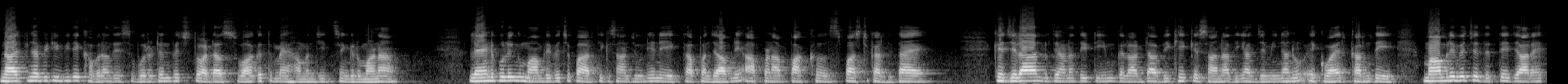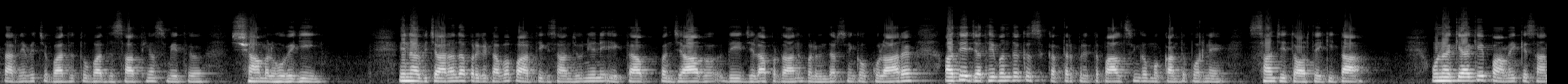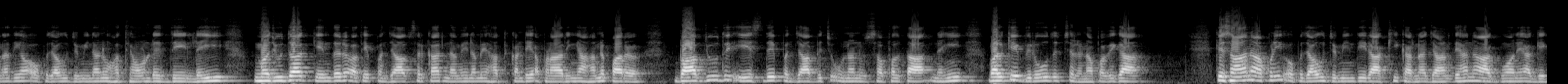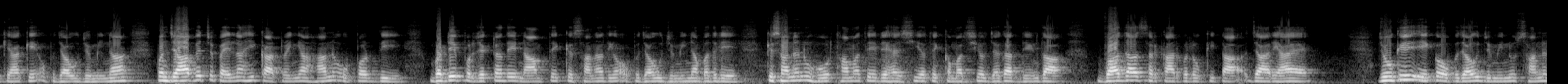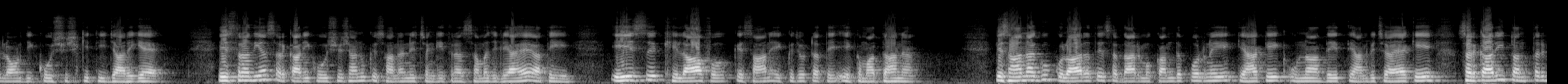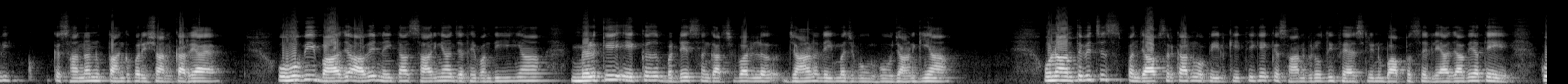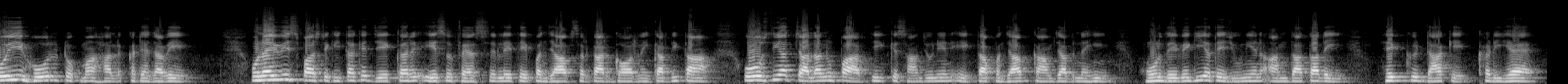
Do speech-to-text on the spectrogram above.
ਨਾਜ Punjabi TV ਦੇ ਖਬਰਾਂ ਦੇ ਇਸ ਬੁਲੇਟਿਨ ਵਿੱਚ ਤੁਹਾਡਾ ਸਵਾਗਤ, ਮੈਂ ਹਮਨਜੀਤ ਸਿੰਘ ਰਮਾਣਾ। ਲੈਂਡ ਪੂਲਿੰਗ ਮਾਮਲੇ ਵਿੱਚ ਭਾਰਤੀ ਕਿਸਾਨ ਯੂਨੀਅਨ ਏਕਤਾ ਪੰਜਾਬ ਨੇ ਆਪਣਾ ਪੱਖ ਸਪਸ਼ਟ ਕਰ ਦਿੱਤਾ ਹੈ ਕਿ ਜ਼ਿਲ੍ਹਾ ਲੁਧਿਆਣਾ ਦੀ ਟੀਮ ਗਲਾਡਾ ਵਿਖੇ ਕਿਸਾਨਾਂ ਦੀਆਂ ਜ਼ਮੀਨਾਂ ਨੂੰ ਐਕਵਾਇਰ ਕਰਨ ਦੇ ਮਾਮਲੇ ਵਿੱਚ ਦਿੱਤੇ ਜਾ ਰਹੇ ਧਰਨੇ ਵਿੱਚ ਵੱਧ ਤੋਂ ਵੱਧ ਸਾਥੀਆਂ ਸਮੇਤ ਸ਼ਾਮਲ ਹੋਵੇਗੀ। ਇਹਨਾਂ ਵਿਚਾਰਾਂ ਦਾ ਪ੍ਰਗਟਾਵਾ ਭਾਰਤੀ ਕਿਸਾਨ ਯੂਨੀਅਨ ਏਕਤਾ ਪੰਜਾਬ ਦੇ ਜ਼ਿਲ੍ਹਾ ਪ੍ਰਧਾਨ ਬਲਵਿੰਦਰ ਸਿੰਘ ਕੁਲਾਰ ਅਤੇ ਜਥੇਬੰਦਕ ਸਕੱਤਰ ਪ੍ਰਿਤਪਾਲ ਸਿੰਘ ਮੁਕੰਦਪੁਰ ਨੇ ਸਾਂਝੇ ਤੌਰ ਤੇ ਕੀਤਾ। ਉਹਨਾਂ ਕਿਹਾ ਕਿ ਭਾਵੇਂ ਕਿਸਾਨਾਂ ਦੀਆਂ ਉਪਜਾਊ ਜ਼ਮੀਨਾਂ ਨੂੰ ਹਥਿਆਉਣ ਦੇ- ਦੇ ਲਈ ਮੌਜੂਦਾ ਕੇਂਦਰ ਅਤੇ ਪੰਜਾਬ ਸਰਕਾਰ ਨਵੇਂ-ਨਵੇਂ ਹੱਥਕੰਡੇ ਅਪਣਾ ਰਹੀਆਂ ਹਨ, ਪਰ ਬਾਵਜੂਦ ਇਸ ਦੇ ਪੰਜਾਬ ਵਿੱਚ ਉਹਨਾਂ ਨੂੰ ਸਫਲਤਾ ਨਹੀਂ, ਬਲਕਿ ਵਿਰੋਧ ਝੱਲਣਾ ਪਵੇਗਾ। ਕਿਸਾਨ ਆਪਣੀ ਉਪਜਾਊ ਜ਼ਮੀਨ ਦੀ ਰਾਖੀ ਕਰਨਾ ਜਾਣਦੇ ਹਨ। ਆਗੂਆਂ ਨੇ ਅੱਗੇ ਕਿਹਾ ਕਿ ਉਪਜਾਊ ਜ਼ਮੀਨਾਂ ਪੰਜਾਬ ਵਿੱਚ ਪਹਿਲਾਂ ਹੀ ਘਟ ਰਹੀਆਂ ਹਨ। ਉੱਪਰ ਦੀ ਵੱਡੇ ਪ੍ਰੋਜੈਕਟਾਂ ਦੇ ਨਾਮ ਤੇ ਕਿਸਾਨਾਂ ਦੀਆਂ ਉਪਜਾਊ ਜ਼ਮੀਨਾਂ ਬਦਲੇ ਕਿਸਾਨਾਂ ਨੂੰ ਹੋਰ ਥਾਵਾਂ ਤੇ ਰਿਹਾਇਸ਼ੀ ਅਤੇ ਕਮਰਸ਼ੀਅਲ ਜਗ੍ਹਾ ਦੇਣ ਦਾ ਵਾਅਦਾ ਸਰਕਾਰ ਵੱਲੋਂ ਕੀਤਾ ਜਾ ਰਿਹਾ ਹੈ। ਜੋ ਕਿ ਇੱਕ ਉਪਜਾਊ ਜ਼ਮੀਨ ਨੂੰ ਸੰਨ ਲਾਉਣ ਦੀ ਕੋਸ਼ਿਸ਼ ਕੀਤੀ ਜਾ ਰਹੀ ਹੈ। ਇਸ ਤਰ੍ਹਾਂ ਦੀਆਂ ਸਰਕਾਰੀ ਕੋਸ਼ਿਸ਼ਾਂ ਨੂੰ ਕਿਸਾਨਾਂ ਨੇ ਚੰਗੀ ਤਰ੍ਹਾਂ ਸਮਝ ਲਿਆ ਹੈ ਅਤੇ ਇਸ ਖਿਲਾਫ ਕਿਸਾਨ ਇਕਜੁੱਟ ਅਤੇ ਇਕਮਤ ਹਨ। ਕਿਸਾਨ ਆਗੂ ਕੁਲਾਰ ਅਤੇ ਸਰਦਾਰ ਮੁਕੰਦਪੁਰ ਨੇ ਕਿਹਾ ਕਿ ਉਹਨਾਂ ਦੇ ਧਿਆਨ ਵਿੱਚ ਆਇਆ ਕਿ ਸਰਕਾਰੀ ਤੰਤਰ ਵੀ ਕਿਸਾਨਾਂ ਨੂੰ ਤੰਗ ਪਰੇਸ਼ਾਨ ਕਰ ਰਿਹਾ ਹੈ। ਉਹ ਵੀ ਬਾਜ ਆਵੇ ਨਹੀਂ ਤਾਂ ਸਾਰੀਆਂ ਜਥੇਬੰਦੀਆਂ ਮਿਲ ਕੇ ਇੱਕ ਵੱਡੇ ਸੰਘਰਸ਼ ਵੱਲ ਜਾਣ ਲਈ ਮਜਬੂਰ ਹੋ ਜਾਣਗੀਆਂ। ਉਹਨਾਂ ਅੰਤ ਵਿੱਚ ਸ- ਪੰਜਾਬ ਸਰਕਾਰ ਨੂੰ ਅਪੀਲ ਕੀਤੀ ਕਿ ਕਿਸਾਨ ਵਿਰੋਧੀ ਫੈਸਲੇ ਨੂੰ ਵਾਪਸ ਲਿਆ ਜਾਵੇ ਅਤੇ ਕੋਈ ਹੋਰ ਟੁਕਮਾ ਹੱਲ ਕੱਢਿਆ ਜਾਵੇ। ਉਹਨਾਂ ਇਹ ਵੀ ਸਪਸ਼ਟ ਕੀਤਾ ਕਿ ਜੇਕਰ ਇਸ ਫੈਸਲੇ ਤੇ ਪੰਜਾਬ ਸਰਕਾਰ ਗੌਰ ਨਹੀਂ ਕਰਦੀ ਤਾਂ ਉਸ ਦੀਆਂ ਚਾਲਾਂ ਨੂੰ ਭਾਰਤੀ ਕਿਸਾਨ ਯੂਨੀਅਨ ਏਕਤਾ ਪੰਜਾਬ ਕਾਮਯਾਬ ਨਹੀਂ ਹੋਣ ਦੇਵੇਗੀ ਅਤੇ ਯੂਨੀਅਨ ਅੰਨਦਾਤਾ ਲਈ ਹਿੱਕ ਢਾਹ ਕੇ ਖੜੀ ਹੈ।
